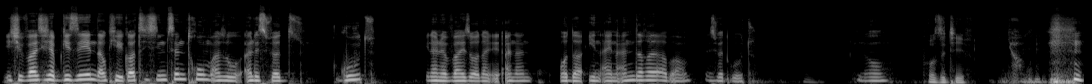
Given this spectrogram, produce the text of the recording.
ich weiß, ich habe gesehen, okay, Gott ist im Zentrum, also alles wird gut in einer Weise oder in einer oder in eine andere, aber es wird gut. Genau. Positiv.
